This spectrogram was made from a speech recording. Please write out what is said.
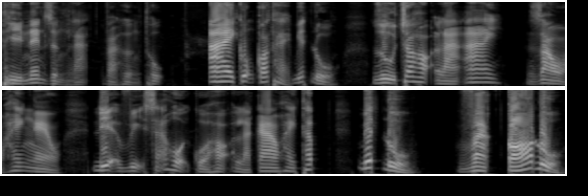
thì nên dừng lại và hưởng thụ. Ai cũng có thể biết đủ dù cho họ là ai, giàu hay nghèo, địa vị xã hội của họ là cao hay thấp. Biết đủ và có đủ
